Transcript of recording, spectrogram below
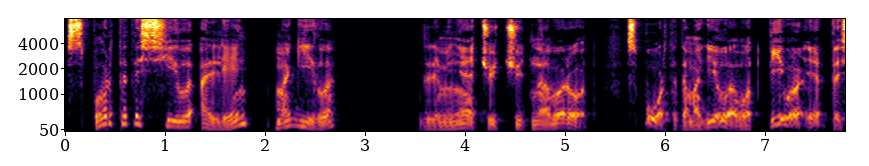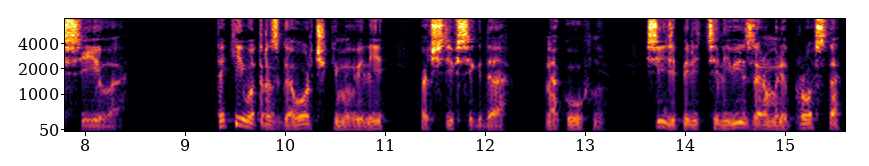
Спорт – это сила, а лень – могила. Для меня чуть-чуть наоборот. Спорт – это могила, а вот пиво – это сила. Такие вот разговорчики мы вели почти всегда на кухне, сидя перед телевизором или просто,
